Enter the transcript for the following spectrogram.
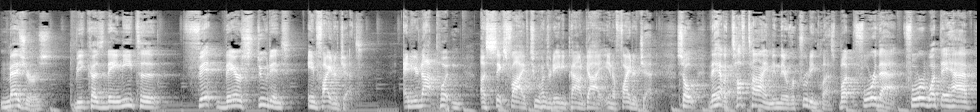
measures because they need to fit their students in fighter jets. And you're not putting a 6'5, 280 pound guy in a fighter jet. So they have a tough time in their recruiting class. But for that, for what they have,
